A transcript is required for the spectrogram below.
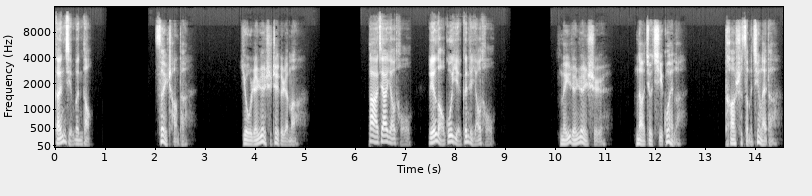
赶紧问道：“在场的有人认识这个人吗？”大家摇头，连老郭也跟着摇头。没人认识，那就奇怪了。他是怎么进来的？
